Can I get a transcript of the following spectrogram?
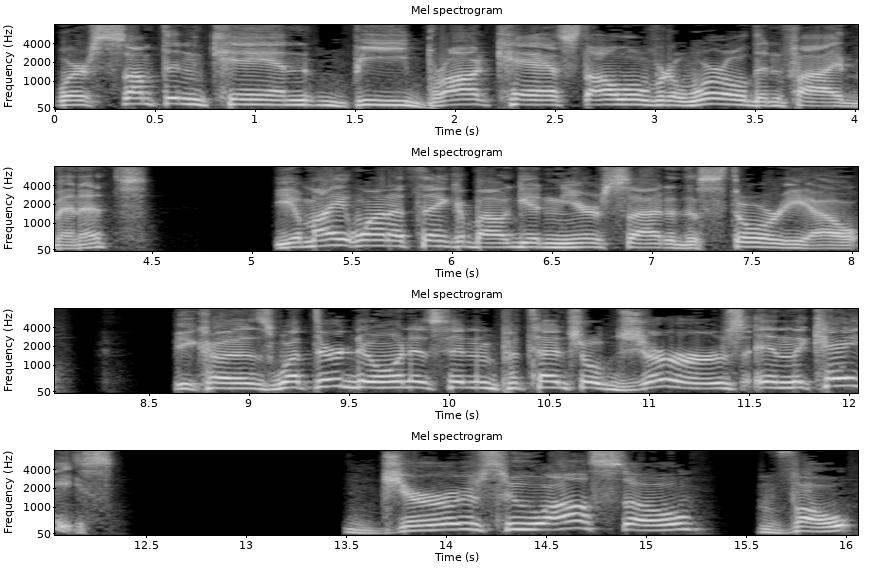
where something can be broadcast all over the world in five minutes you might want to think about getting your side of the story out because what they're doing is hitting potential jurors in the case. Jurors who also vote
